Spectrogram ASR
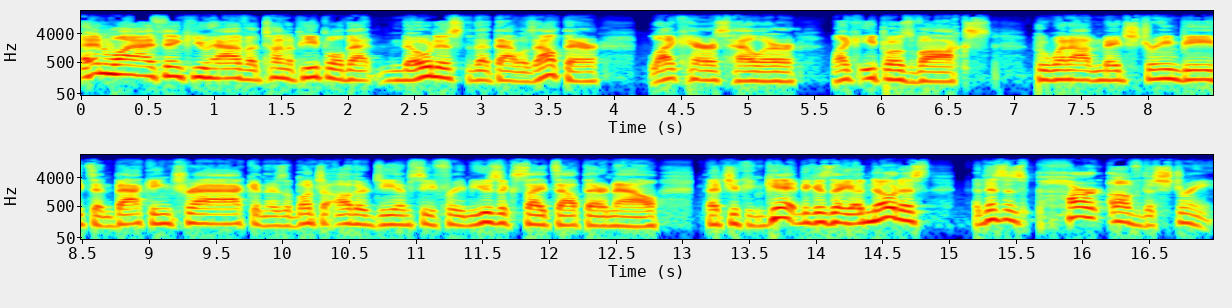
And why i think you have a ton of people that noticed that that was out there like harris heller like epos vox who went out and made stream beats and backing track. And there's a bunch of other dmc free music sites out there now that you can get because they notice that this is part of the stream.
